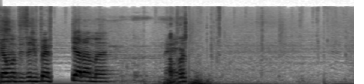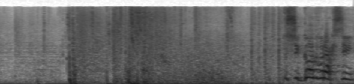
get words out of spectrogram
Kamo, ty seš úplně f***, Adame. ne. proč- Ty jsi god vrah si.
